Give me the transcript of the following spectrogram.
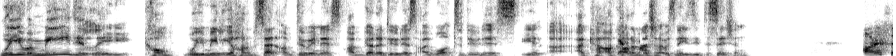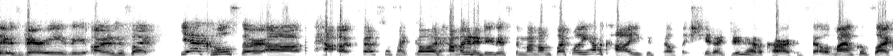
were you immediately conf- were you immediately 100 percent I'm doing this I'm gonna do this I want to do this you know, I, I can't, I can't yeah. imagine that was an easy decision honestly it was very easy I was just like yeah, cool. So, uh, how, at first I was like, God, how am I going to do this? And my mom's like, Well, you have a car you could sell. I was like, Shit, I do have a car I can sell. My uncle's like,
